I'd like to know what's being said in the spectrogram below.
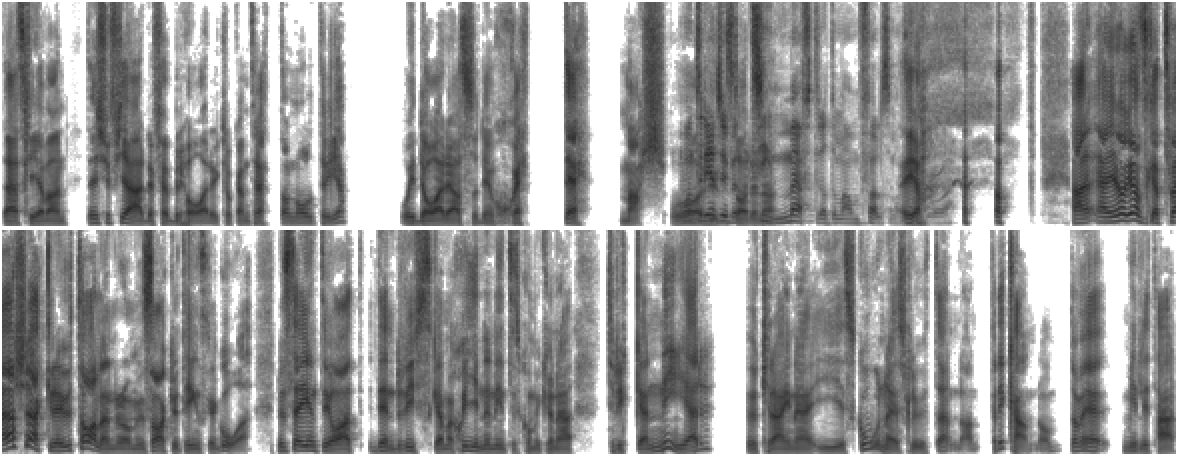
Det här skrev han den 24 februari klockan 13.03. Och idag är det alltså den sjätte mars. Och Var inte det typ en timme efter att de anföll? Som Ja. Han, gör ganska tvärsäkra uttalanden om hur saker och ting ska gå. Nu säger inte jag att den ryska maskinen inte kommer kunna trycka ner Ukraina i skorna i slutändan. För det kan de. De är militärt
